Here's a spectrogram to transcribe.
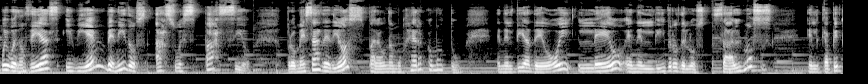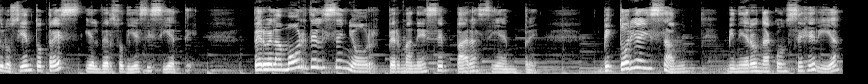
Muy buenos días y bienvenidos a su espacio. Promesas de Dios para una mujer como tú. En el día de hoy leo en el libro de los Salmos el capítulo 103 y el verso 17. Pero el amor del Señor permanece para siempre. Victoria y Sam vinieron a consejería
